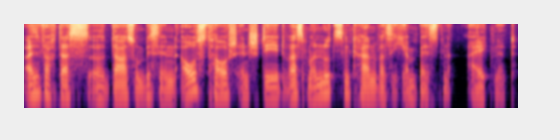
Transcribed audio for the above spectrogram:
Einfach, dass äh, da so ein bisschen ein Austausch entsteht, was man nutzen kann, was sich am besten eignet.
